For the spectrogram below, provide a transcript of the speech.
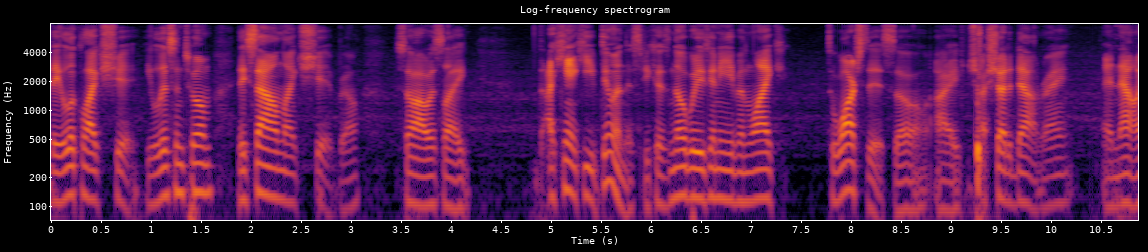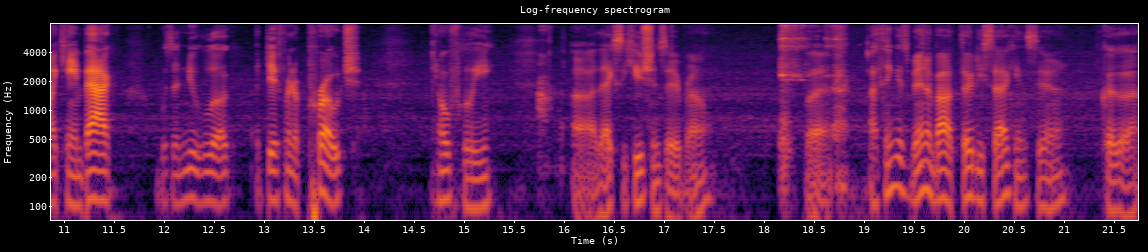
they look like shit. You listen to them, they sound like shit, bro. So I was like, I can't keep doing this because nobody's gonna even like to watch this. So I, I shut it down, right? And now I came back with a new look, a different approach, and hopefully, uh, the execution's there, bro. But I think it's been about 30 seconds, dude. Cause uh,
